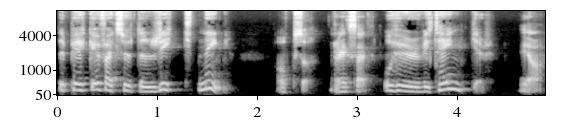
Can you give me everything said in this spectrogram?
Det pekar ju faktiskt ut en riktning också. Exakt. Och hur vi tänker. Ja,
